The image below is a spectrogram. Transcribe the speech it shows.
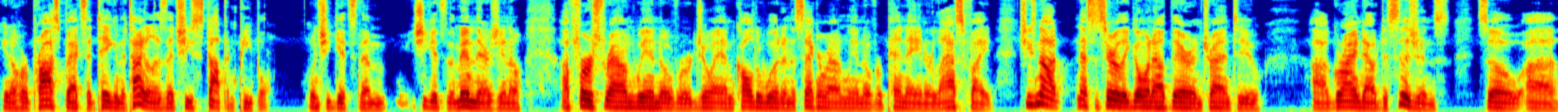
you know, her prospects at taking the title is that she's stopping people when she gets them. She gets them in there. You know, a first round win over Joanne Calderwood and a second round win over Penne in her last fight. She's not necessarily going out there and trying to uh, grind out decisions. So, uh,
